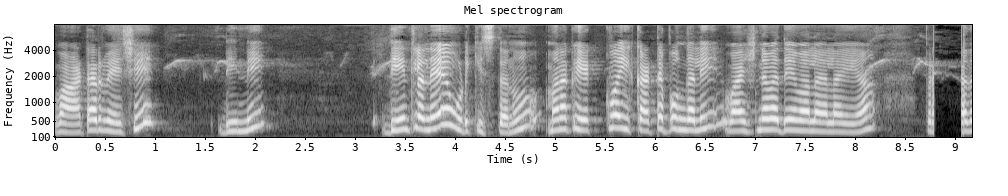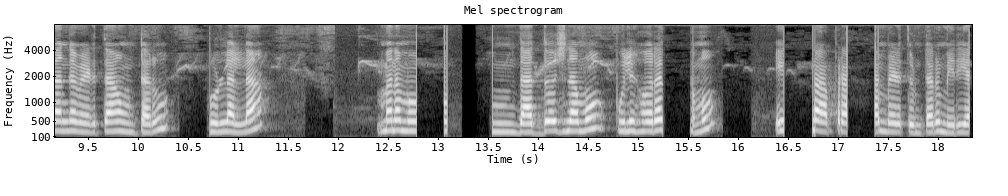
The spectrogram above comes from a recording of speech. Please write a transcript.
వాటర్ వేసి దీన్ని దీంట్లోనే ఉడికిస్తాను. మనకు ఎక్కువ ఈ కట్టె పొంగలి వైష్ణవ దేవాలయ ప్రసాదంగా పెడతా ఉంటారు. గుళ్ళల్లో మనము దద్దోజనము పులిహోర ఇంకా ప్రసాదం పెడుతుంటారు మిరియాలు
